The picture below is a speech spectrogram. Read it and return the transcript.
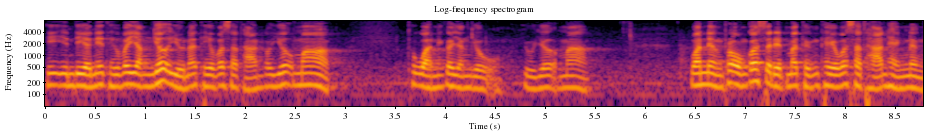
ที่อินเดียนี่ถือว่ายังเยอะอยู่นะเทวสถานก็เยอะมาก ทุกวันนี้ก็ยังอยู่อยู่เยอะมาก วันหนึ่ง พระองค์ก็เสด็จมาถึงเทวสถานแห่งหนึ่ง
